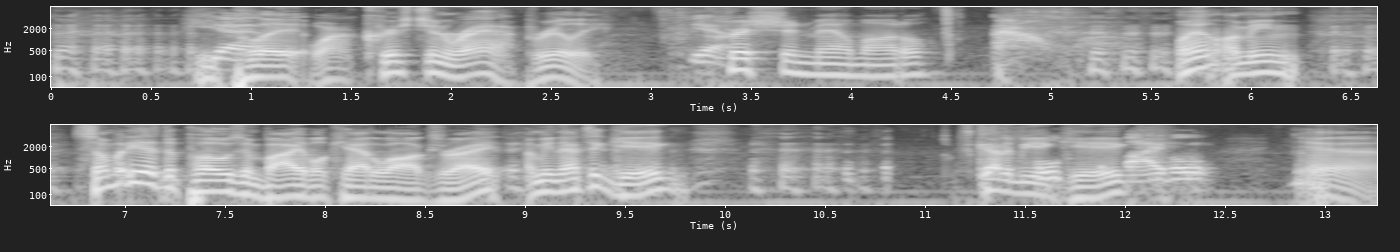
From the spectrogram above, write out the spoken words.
He Yeah. played wow Christian rap, really. Yeah. Christian male model. Well, I mean, somebody has to pose in Bible catalogs, right? I mean, that's a gig. It's got to be a Holding gig. Bible, Yeah,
